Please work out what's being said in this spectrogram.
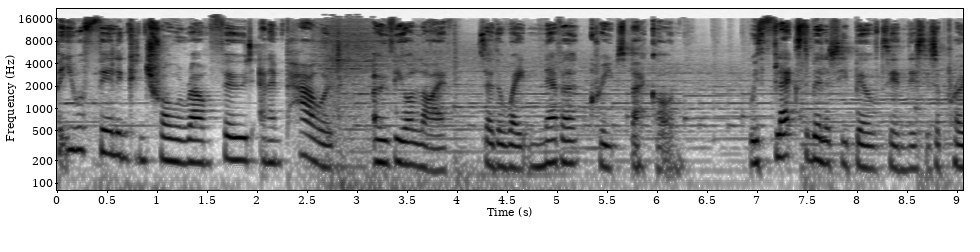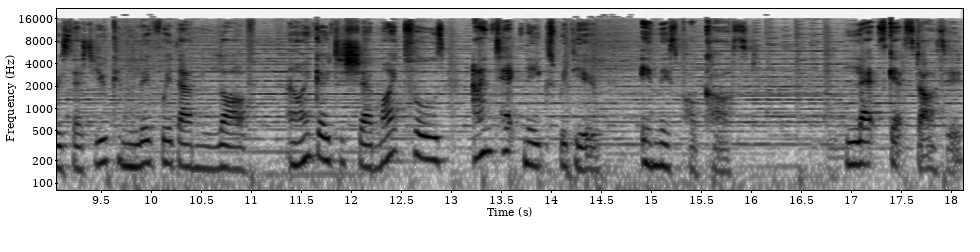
but you will feel in control around food and empowered over your life so the weight never creeps back on. With flexibility built in, this is a process you can live with and love and I'm going to share my tools and techniques with you in this podcast. Let's get started.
